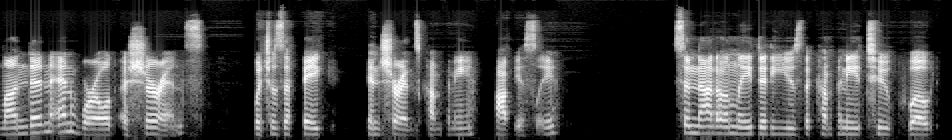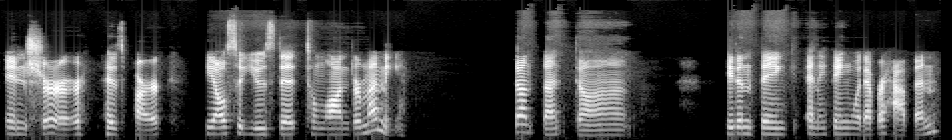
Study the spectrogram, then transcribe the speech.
London and World Assurance, which was a fake insurance company, obviously. So not only did he use the company to, quote, insure his park, he also used it to launder money. Dun dun dun. He didn't think anything would ever happen,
